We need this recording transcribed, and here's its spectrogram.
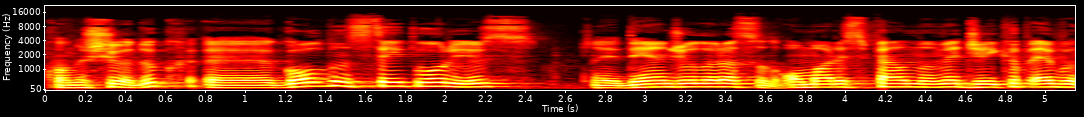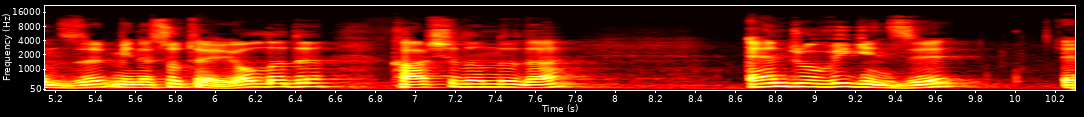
konuşuyorduk. Ee, Golden State Warriors D'Angelo Russell, Omar Spellman ve Jacob Evans'ı Minnesota'ya yolladı. Karşılığında da Andrew Wiggins'i e,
